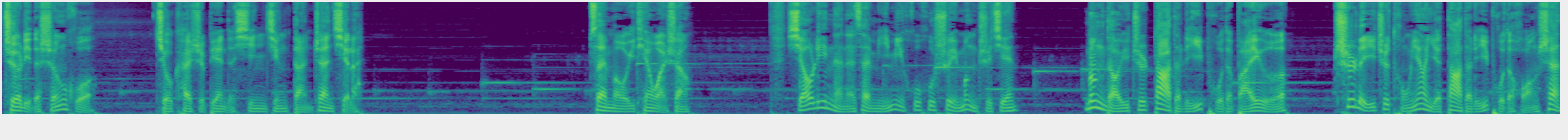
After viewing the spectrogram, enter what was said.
这里的生活就开始变得心惊胆战起来。在某一天晚上，小李奶奶在迷迷糊糊睡梦之间，梦到一只大的离谱的白鹅吃了一只同样也大的离谱的黄鳝。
